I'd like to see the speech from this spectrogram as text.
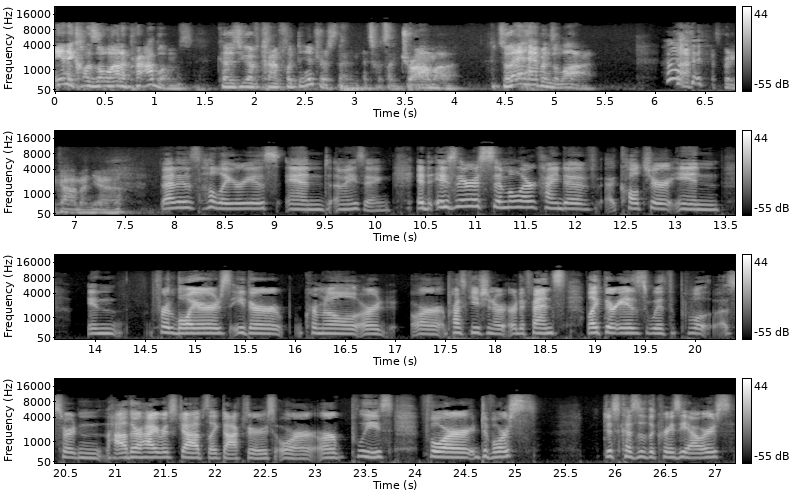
and it causes a lot of problems because you have conflict of interest then, and so it's like drama. So that happens a lot. That's pretty common, yeah. That is hilarious and amazing. It, is there a similar kind of culture in in for lawyers, either criminal or or prosecution or, or defense, like there is with certain other high risk jobs like doctors or or police for divorce, just because of the crazy hours?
